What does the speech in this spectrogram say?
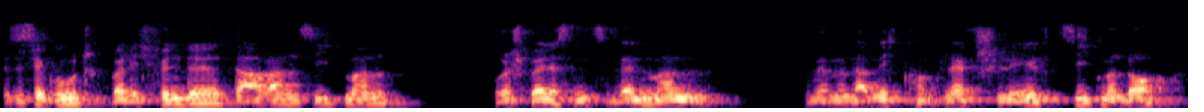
es ist ja gut, weil ich finde, daran sieht man, oder spätestens wenn man, wenn man da nicht komplett schläft, sieht man doch,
